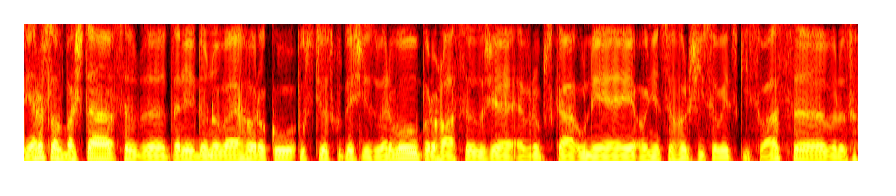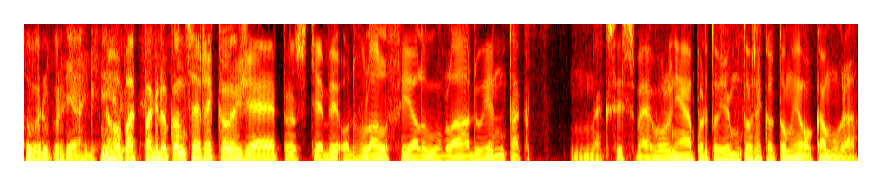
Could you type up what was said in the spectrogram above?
Jaroslav Bašta se eh, tedy do nového roku pustil skutečně s vervou, prohlásil, že Evropská unie je o něco horší sovětský svaz eh, v rozhovoru pro nějaký... No pak, pak dokonce řekl, že prostě by odvolal Fialovu vládu jen tak mm, jaksi své volně, protože mu to řekl Tomio Okamura.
